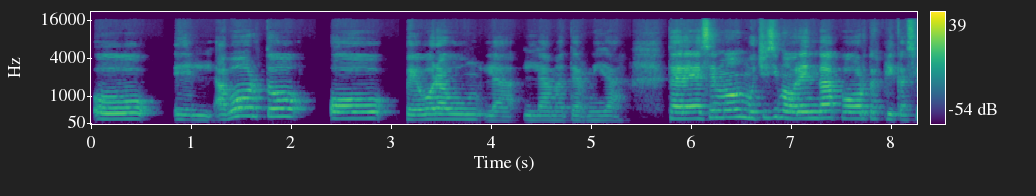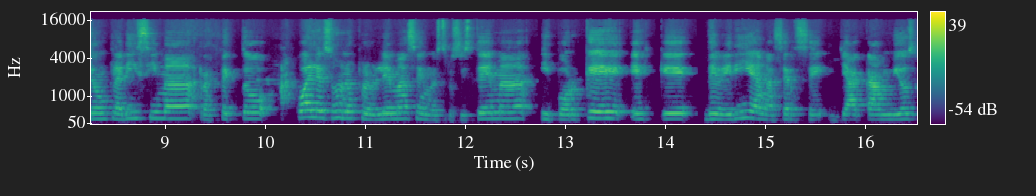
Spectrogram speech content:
o el aborto o peor aún, la, la, maternidad. Te agradecemos muchísimo, Brenda, por tu explicación clarísima respecto a cuáles son los problemas en nuestro sistema y por qué es que deberían hacerse ya cambios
